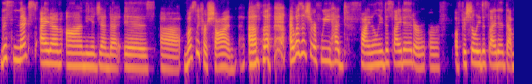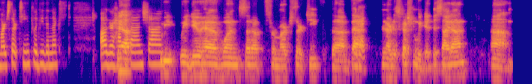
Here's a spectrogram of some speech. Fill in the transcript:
this next item on the agenda is uh, mostly for Sean. Um, I wasn't sure if we had finally decided or, or officially decided that March 13th would be the next Augur Yeah. Hackathon, Sean. We, we do have one set up for March thirteenth, uh, Okay, that in our discussion, we did decide on. Um,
